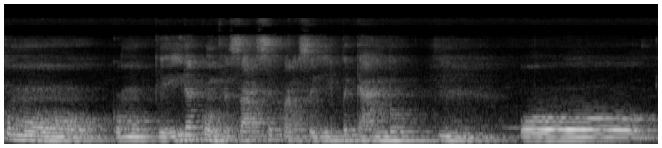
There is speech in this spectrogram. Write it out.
como, como que ir a confesarse para seguir pecando, mm. o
